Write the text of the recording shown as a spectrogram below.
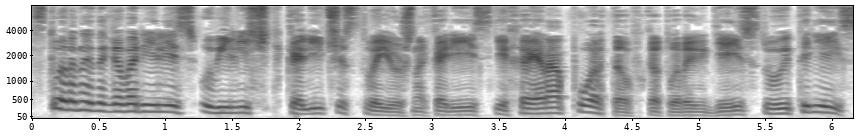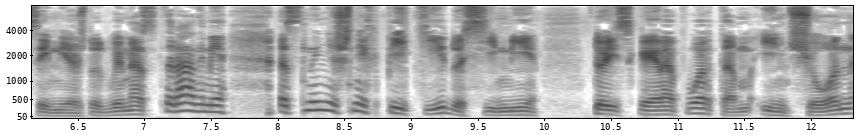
Стороны договорились увеличить количество южнокорейских аэропортов, в которых действуют рейсы между двумя странами с нынешних 5 до 7 7, то есть к аэропортам Инчон,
